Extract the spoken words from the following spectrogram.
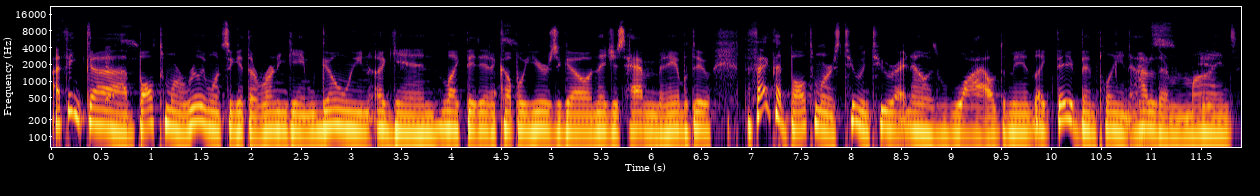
I think uh, yes. Baltimore really wants to get the running game going again, like they did a couple years ago, and they just haven't been able to. The fact that Baltimore is two and two right now is wild to me. Like they've been playing out it's, of their minds. It,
